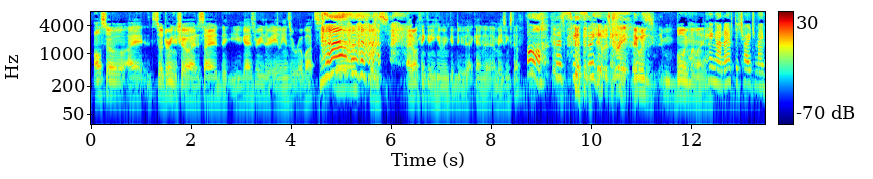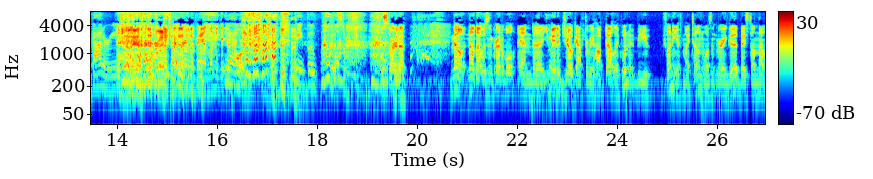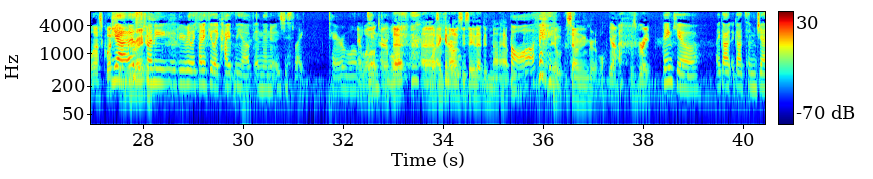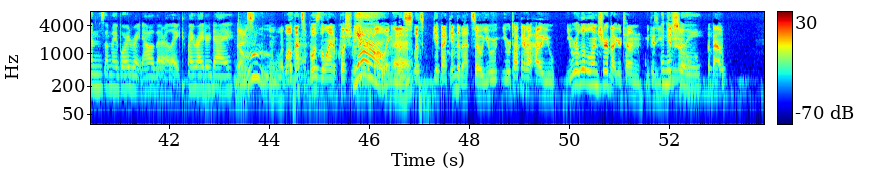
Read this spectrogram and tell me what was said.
also, I so during the show, I decided that you guys are either aliens or robots because I don't think any human can do that kind of amazing stuff. oh, that's too sweet. it was great. It was blowing my mind. Hang on, I have to charge my battery. Oh, yeah, right. That's right. We're in the van. Let me get your Yeah. cord. Beep boop. We'll start, we'll start it up. No, no, that was incredible. And uh, you made a joke after we hopped out. Like, wouldn't it be funny if my tone wasn't very good based on that last question? yeah, it's Right. funny. It'd be really funny if you like hyped me up and then it was just like terrible. It like, wasn't terrible. That uh, I wasn't can terrible. honestly say that did not happen. Aw, thank, It sounded incredible. Yeah, it was great. thank you. I got got some gems on my board right now that are like my ride or die. Nice. Ooh. Well, that's was the line of questioning you were following. Let's Uh-huh. let's get back into that. So you were you were talking about how you you were a little unsure about your tone because you didn't know about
